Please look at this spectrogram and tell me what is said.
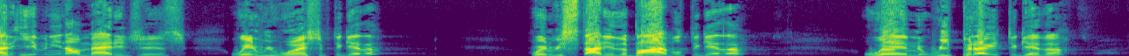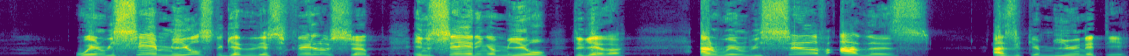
and even in our marriages when we worship together, when we study the Bible together, when we pray together, when we share meals together. There's fellowship in sharing a meal together. And when we serve others as a community,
